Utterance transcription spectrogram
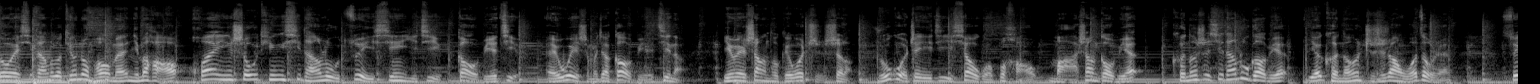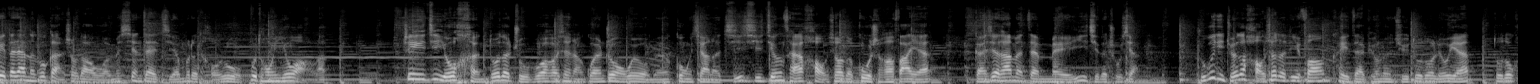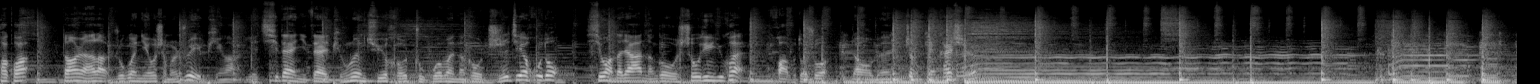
各位西塘路的听众朋友们，你们好，欢迎收听西塘路最新一季告别季。哎，为什么叫告别季呢？因为上头给我指示了，如果这一季效果不好，马上告别，可能是西塘路告别，也可能只是让我走人。所以大家能够感受到我们现在节目的投入不同以往了。这一季有很多的主播和现场观众为我们贡献了极其精彩好笑的故事和发言，感谢他们在每一集的出现。如果你觉得好笑的地方，可以在评论区多多留言，多多夸夸。当然了，如果你有什么锐评啊，也期待你在评论区和主播们能够直接互动。希望大家能够收听愉快。话不多说，让我们正片开始。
